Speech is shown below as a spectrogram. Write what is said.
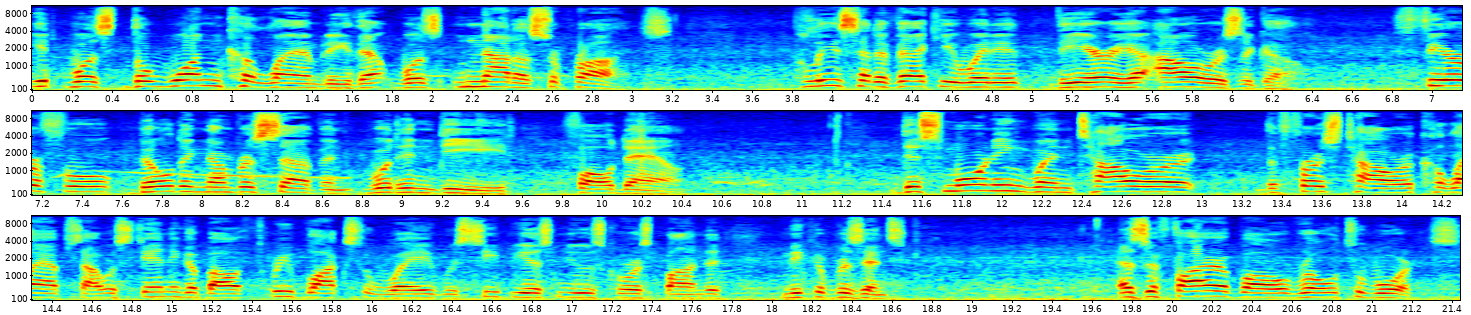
It was the one calamity that was not a surprise. Police had evacuated the area hours ago. Fearful building number 7 would indeed fall down. This morning, when tower, the first tower collapsed, I was standing about three blocks away with CBS News correspondent Mika Brzezinski. As a fireball rolled toward us,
